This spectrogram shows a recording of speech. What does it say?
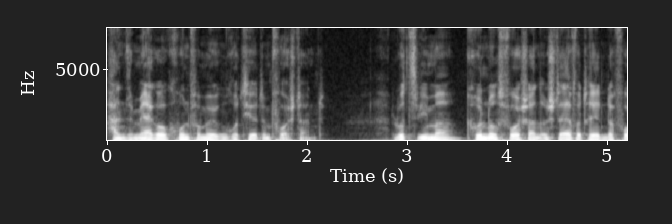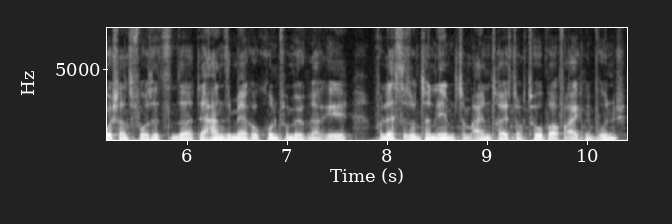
Hanse Mergo Grundvermögen rotiert im Vorstand. Lutz Wiemer, Gründungsvorstand und stellvertretender Vorstandsvorsitzender der Hanse Merkur Grundvermögen AG, verlässt das Unternehmen zum 31. Oktober auf eigenen Wunsch,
